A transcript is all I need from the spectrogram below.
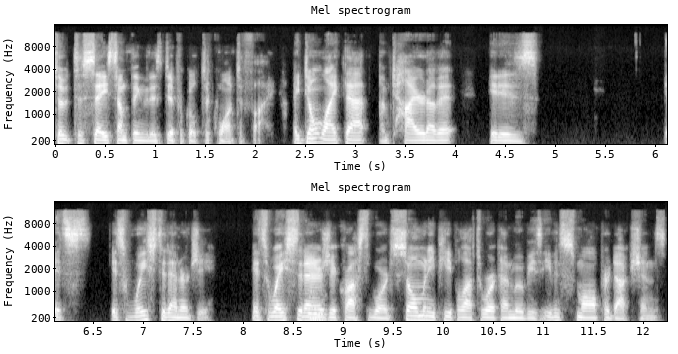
to, to say something that is difficult to quantify. I don't like that. I'm tired of it. It is it's it's wasted energy. It's wasted Mm. energy across the board. So many people have to work on movies even small productions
